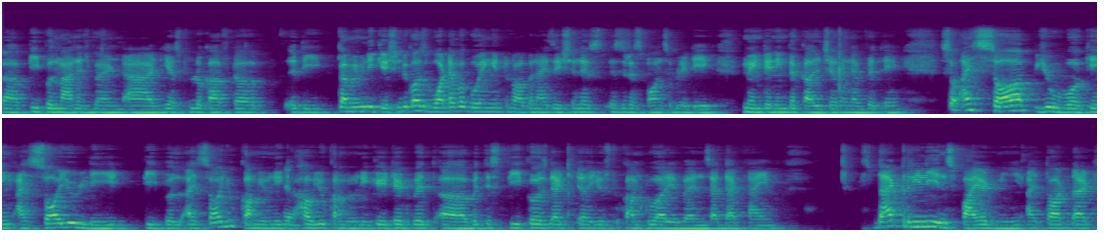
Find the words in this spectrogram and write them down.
uh, people management and he has to look after the communication because whatever going into an organization is his responsibility, maintaining the culture and everything. So I saw you working, I saw you lead people, I saw you communicate yeah how you communicated with uh, with the speakers that uh, used to come to our events at that time that really inspired me. I thought that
